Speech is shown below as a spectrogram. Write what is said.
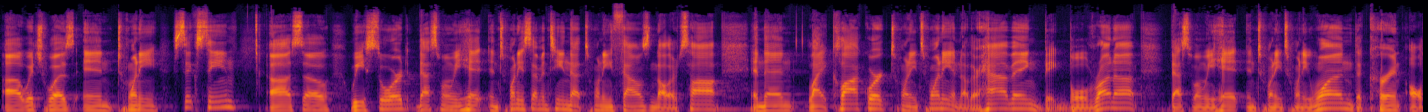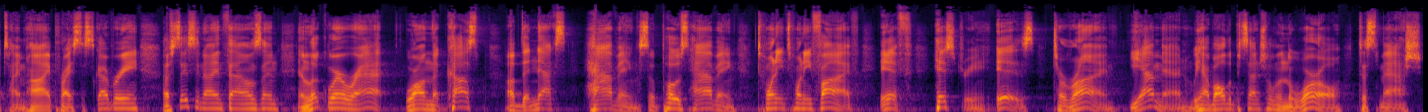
uh, which was in 2016. Uh, so we soared. That's when we hit in 2017 that $20,000 top. And then, like clockwork, 2020, another halving, big bull run up. That's when we hit in 2021 the current all time high price discovery of 69,000. And look where we're at. We're on the cusp of the next halving. So post halving 2025, if history is to rhyme, yeah, man, we have all the potential in the world to smash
